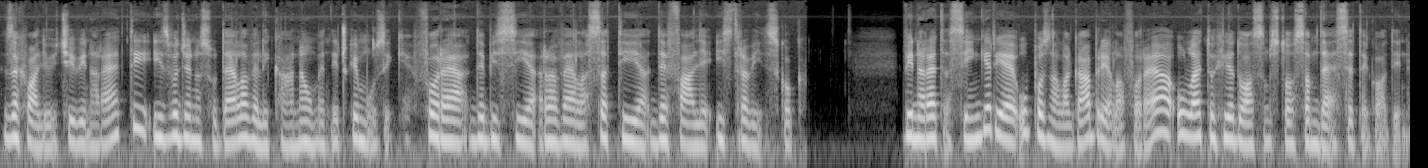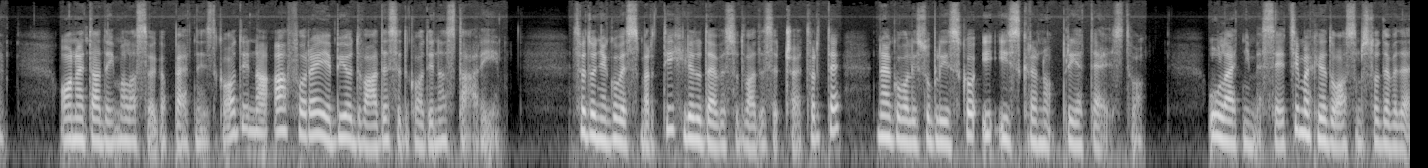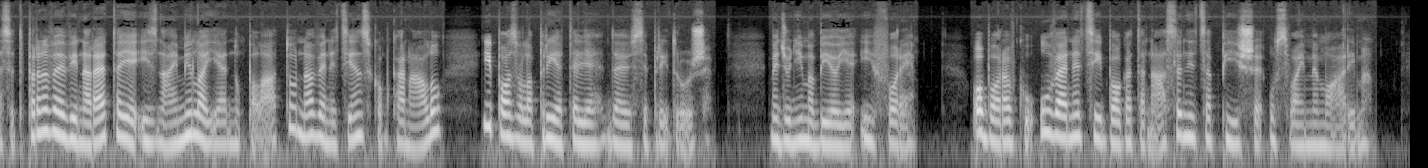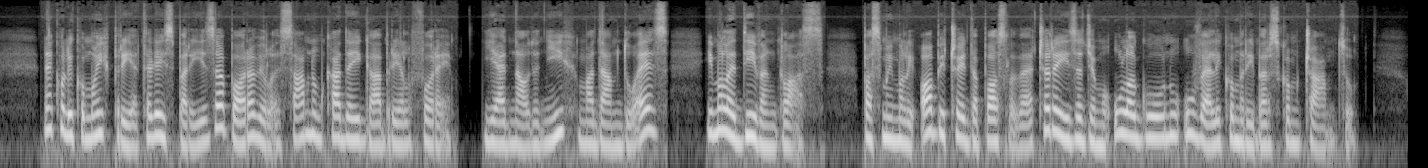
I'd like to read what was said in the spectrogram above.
Zahvaljujući Vinareti, izvođena su dela velikana umetničke muzike, Forea, Debisija, Ravela, Satija, Defalje i Stravinskog. Vinareta Singer je upoznala Gabriela Forea u leto 1880. godine. Ona je tada imala svega 15 godina, a Fore je bio 20 godina stariji. Sve do njegove smrti 1924. negovali su blisko i iskreno prijateljstvo. U letnjim mesecima 1891. Vinareta je iznajmila jednu palatu na Venecijanskom kanalu i pozvala prijatelje da joj se pridruže. Među njima bio je i Fore. O boravku u Veneciji bogata naslednica piše u svojim memoarima. Nekoliko mojih prijatelja iz Pariza boravilo je sa mnom kada i Gabriel Fore. Jedna od njih, Madame Duez, imala je divan glas, pa smo imali običaj da posle večere izađemo u lagunu u velikom ribarskom čamcu.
